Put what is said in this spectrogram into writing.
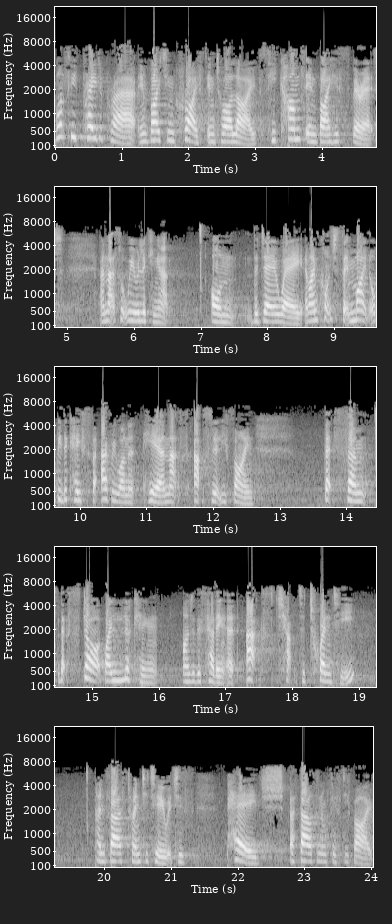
Once we've prayed a prayer inviting Christ into our lives, He comes in by His Spirit. And that's what we were looking at on the day away. And I'm conscious that it might not be the case for everyone here, and that's absolutely fine. Let's, um, let's start by looking under this heading at Acts chapter 20 and verse 22, which is page 1055.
